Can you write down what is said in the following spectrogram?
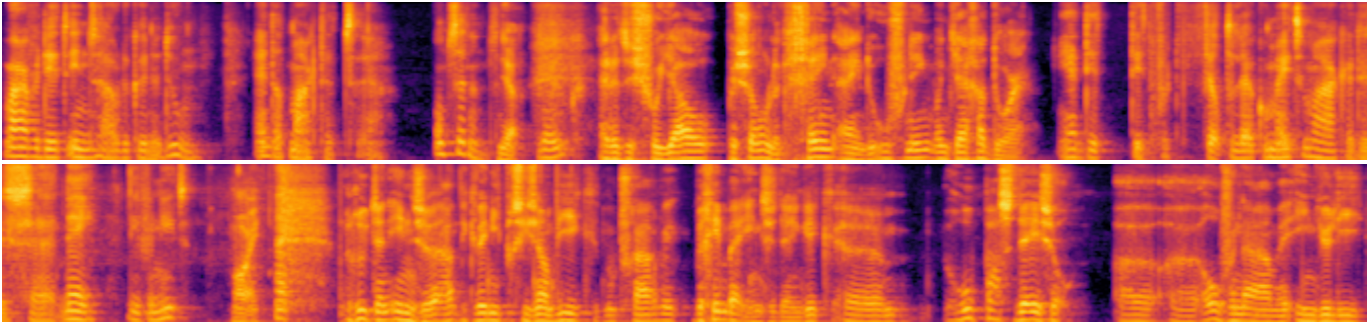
waar we dit in zouden kunnen doen. En dat maakt het uh, ontzettend ja. leuk. En het is voor jou persoonlijk geen einde oefening, want jij gaat door. Ja, dit, dit wordt veel te leuk om mee te maken. Dus uh, nee, liever niet. Mooi. Nee. Ruud en Inze, ik weet niet precies aan wie ik het moet vragen. Ik begin bij Inze, denk ik. Uh, hoe past deze overname in jullie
